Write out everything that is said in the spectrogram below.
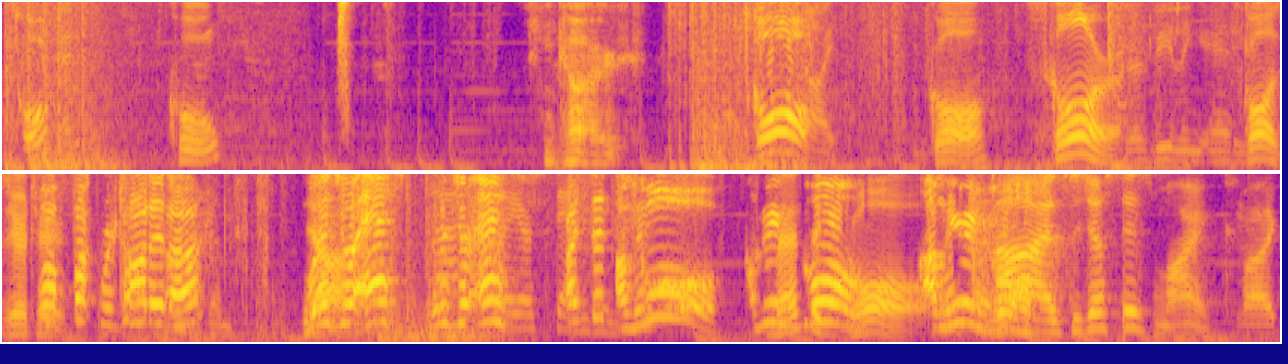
Cool. Cool. Go. Score! Gore. Score. Revealing area. Score zero two. Oh, fuck retarded, huh? Where's your S? Where's your player S? standing. I said score! I'm hearing That's a goal. I'm hearing Nah, goal. it's just his mic. Mike.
